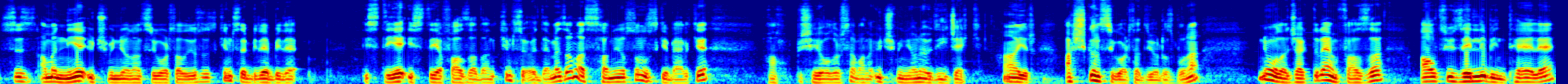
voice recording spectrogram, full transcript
Siz ama niye 3 milyona sigortalıyorsunuz? Kimse bile bile isteye isteye fazladan kimse ödemez ama sanıyorsunuz ki belki ah bir şey olursa bana 3 milyon ödeyecek. Hayır. Aşkın sigorta diyoruz buna. Ne olacaktır? En fazla 650 bin TL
